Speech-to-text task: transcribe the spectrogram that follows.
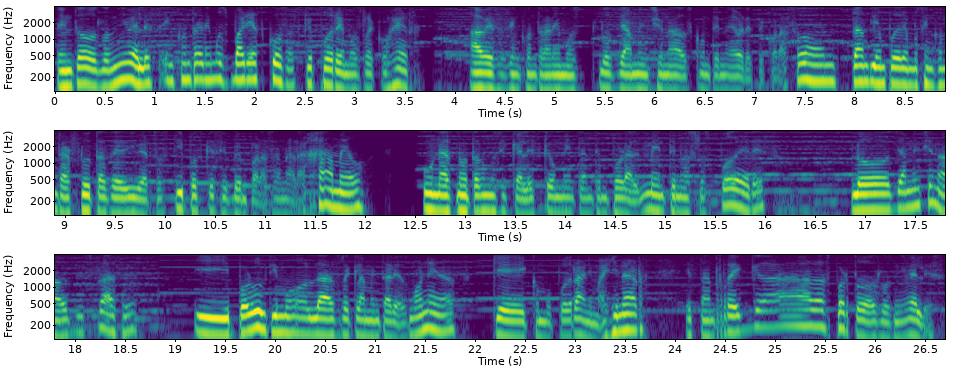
En todos los niveles encontraremos varias cosas que podremos recoger. A veces encontraremos los ya mencionados contenedores de corazón, también podremos encontrar frutas de diversos tipos que sirven para sanar a Hamel, unas notas musicales que aumentan temporalmente nuestros poderes, los ya mencionados disfraces y por último las reglamentarias monedas que como podrán imaginar están regadas por todos los niveles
